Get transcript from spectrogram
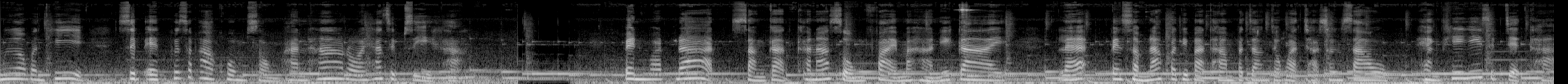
เมื่อวันที่ 11 พฤษภาคม 2554 ค่ะ เป็นวัดราชสังกัดคณะสงฆ์ฝ่ายมหานิกาย และเป็นสำนักปฏิบัติธรรมประจำจังหวัดฉะเชิงเซาแห่งที่ 27 ค่ะ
